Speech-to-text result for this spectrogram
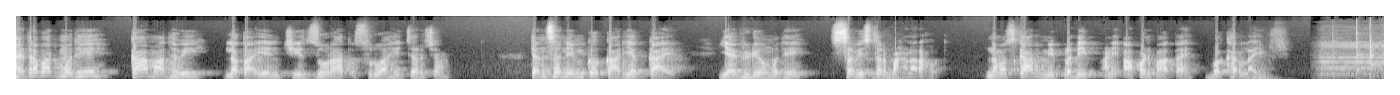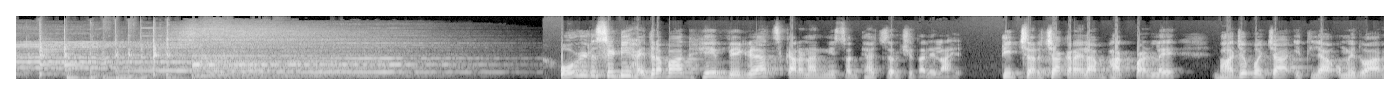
हैदराबादमध्ये का माधवी लता यांची जोरात सुरू आहे चर्चा? त्यांचं नेमकं कार्य काय? या व्हिडिओमध्ये सविस्तर पाहणार आहोत. नमस्कार मी प्रदीप आणि आपण पाहताय बखर लाईव्ह. ओल्ड सिटी हैदराबाद हे वेगळ्याच कारणांनी सध्या चर्चेत आलेलं आहे. ती चर्चा करायला भाग पाडलंय भाजपच्या इथल्या उमेदवार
